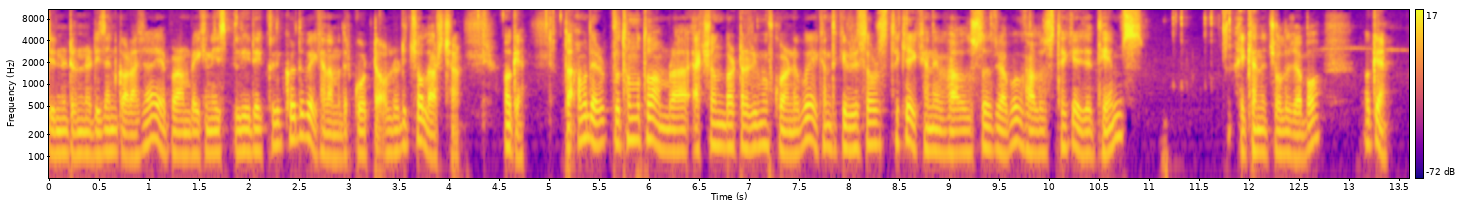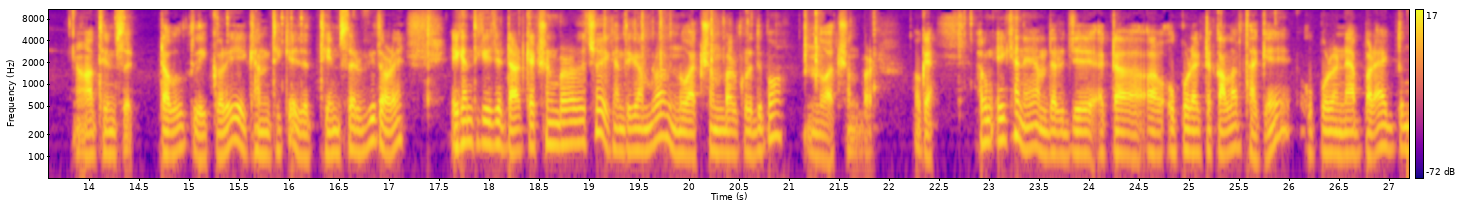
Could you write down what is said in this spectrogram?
টেনে টেনে ডিজাইন করা যায়। এরপর আমরা এখানে স্প্লিটে ক্লিক করে দেবো। এখানে আমাদের কোডটা অলরেডি চলে আসছে। ওকে তো আমাদের প্রথমত আমরা অ্যাকশন বারটা রিমুভ করে নেব। এখান থেকে রিসোর্স থেকে এখানে ভ্যালুসে যাব। ভ্যালুস থেকে যে থিমস এখানে চলে যাব। ওকে থিমসে ডাবল ক্লিক করে এখান থেকে যে থিমসের ভিতরে, এখান থেকে যে ডার্ক অ্যাকশন বার রয়েছে, এখান থেকে আমরা নো অ্যাকশন বার করে দেব। নো অ্যাকশন বার ওকে এবং এইখানে আমাদের যে একটা উপরে একটা কালার থাকে, উপরে ন্যাপ বার একদম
